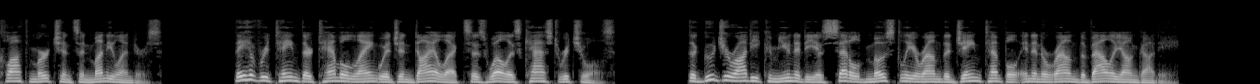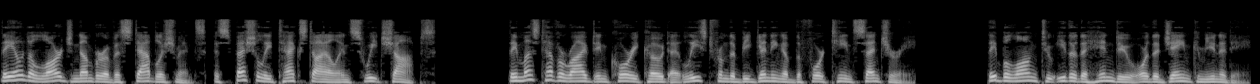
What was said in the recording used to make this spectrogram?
cloth merchants, and moneylenders. They have retained their Tamil language and dialects as well as caste rituals. The Gujarati community is settled mostly around the Jain temple in and around the Valayangadi. They owned a large number of establishments, especially textile and sweet shops. They must have arrived in Kozhikode at least from the beginning of the 14th century. They belonged to either the Hindu or the Jain community.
